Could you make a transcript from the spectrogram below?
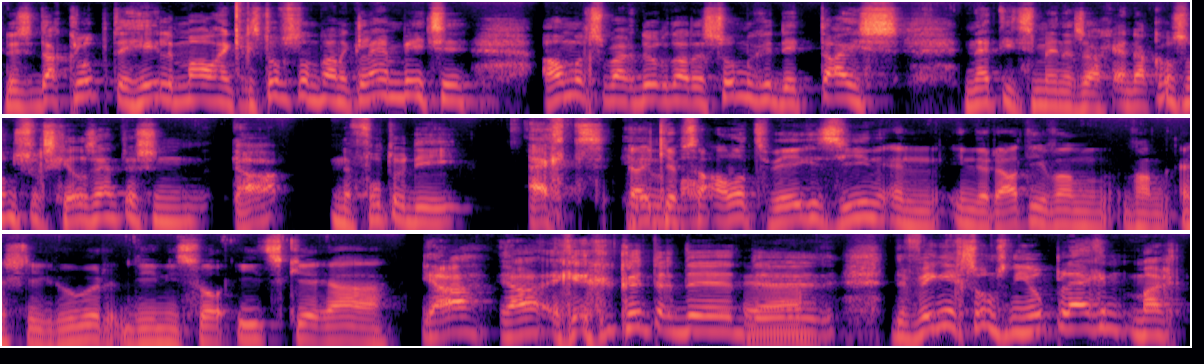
Dus dat klopte helemaal. En Christophe stond dan een klein beetje anders, waardoor dat hij sommige details net iets minder zag. En dat kon soms verschil zijn tussen ja, een foto die echt Ja, ik heb ze alle twee gezien en inderdaad die van, van Ashley Gruber, die is wel ietsje, ja... Ja, ja je, je kunt er de, de, Ja. de vinger soms niet op leggen, maar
